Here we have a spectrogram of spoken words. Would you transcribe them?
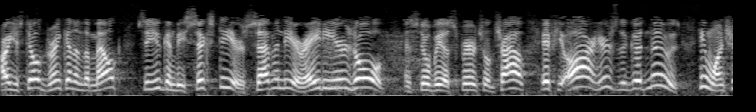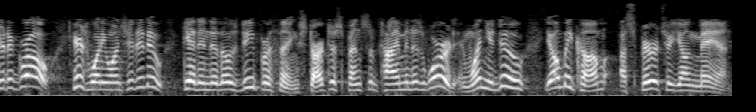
Are you still drinking of the milk so you can be 60 or 70 or 80 years old and still be a spiritual child? If you are, here's the good news. He wants you to grow. Here's what He wants you to do. Get into those deeper things. Start to spend some time in His Word. And when you do, you'll become a spiritual young man.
